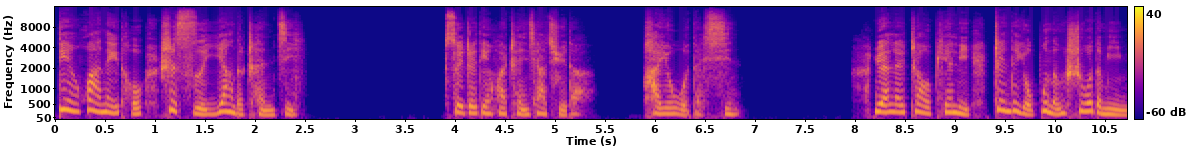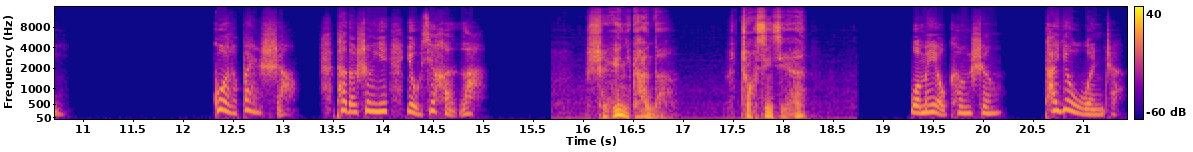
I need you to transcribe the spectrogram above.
电话那头是死一样的沉寂。随着电话沉下去的，还有我的心。原来照片里真的有不能说的秘密。过了半晌，他的声音有些狠辣。谁给你看的，赵新贤？我没有吭声。他又问着：“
